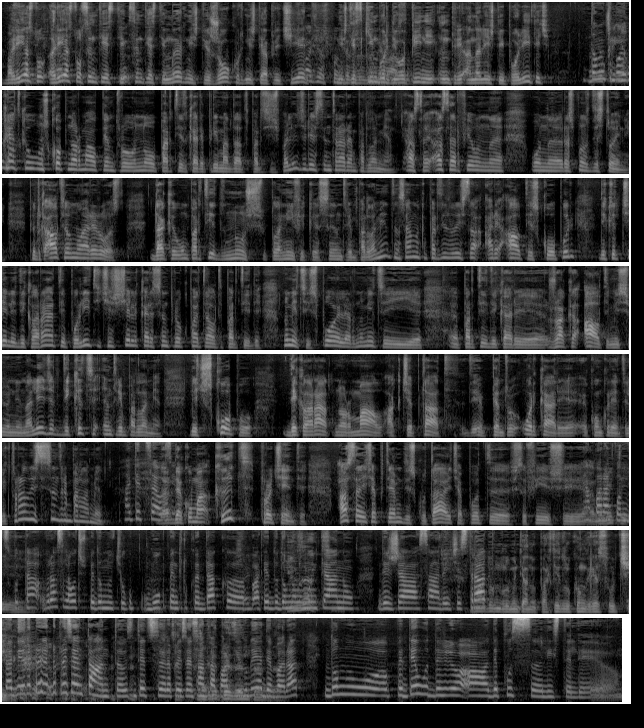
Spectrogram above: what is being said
Restul, restul sunt, esti, sunt estimări, niște jocuri, niște aprecieri, niște schimburi de opinii între analiștii politici. Domnul eu, eu cred că un scop normal pentru un nou partid care prima dată participă alegeri este intrarea în Parlament. Asta, asta ar fi un, un răspuns destoinic. Pentru că altfel nu are rost. Dacă un partid nu își planifică să intre în Parlament, înseamnă că partidul ăsta are alte scopuri decât cele declarate, politice și cele care sunt preocupate alte partide. Numiți-i spoiler, numiți-i eh, partide care joacă alte misiuni în alegeri decât să intre în Parlament. Deci scopul declarat, normal, acceptat de, pentru oricare concurent electoral este să intre în Parlament. Haideți să Dar auzim. de acum, cât procente? Asta aici putem discuta, aici pot uh, să fie și Neapărat vom anumite... discuta. Vreau să-l aud și pe domnul Ciubuc, pentru că dacă partidul domnului Exact. Munteanu deja s-a Nu, înregistrat, domnul Munteanu, Partidul Congresul Civic. dar de repre- reprezentant, sunteți reprezentant Sunt al partidului, e reprezentant, da. adevărat. Domnul PD-ul deja a depus listele uh,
